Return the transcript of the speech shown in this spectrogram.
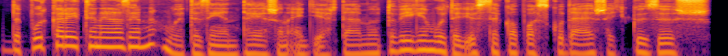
De Purkaréténél azért nem volt ez ilyen teljesen egyértelmű. Ott a végén volt egy összekapaszkodás, egy közös,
